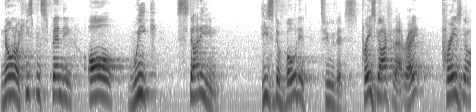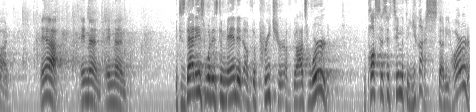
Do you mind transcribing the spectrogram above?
No, no, he's been spending all week studying. He's devoted to this. Praise God for that, right? Praise God. Yeah, amen, amen. Because that is what is demanded of the preacher of God's word. And Paul says to Timothy, you got to study hard.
